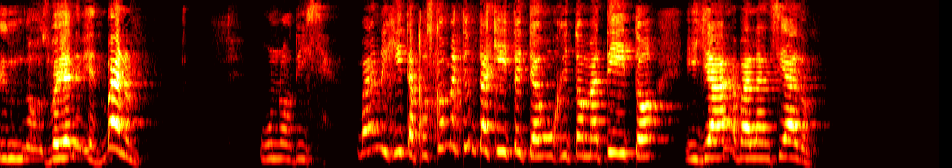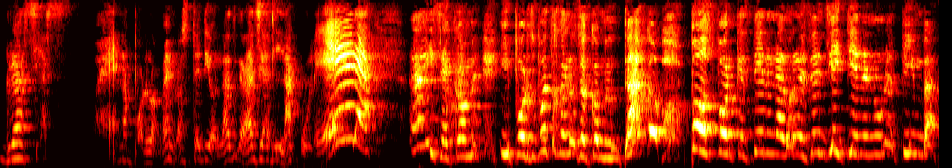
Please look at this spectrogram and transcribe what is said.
nos vayan bien. Bueno, uno dice, bueno, hijita, pues cómete un taquito y te hago un jitomatito y ya balanceado. Gracias. Bueno, por lo menos te dio las gracias la culera. Ay, se come. Y por supuesto que no se come un taco. Pues porque tienen adolescencia y tienen una timba.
